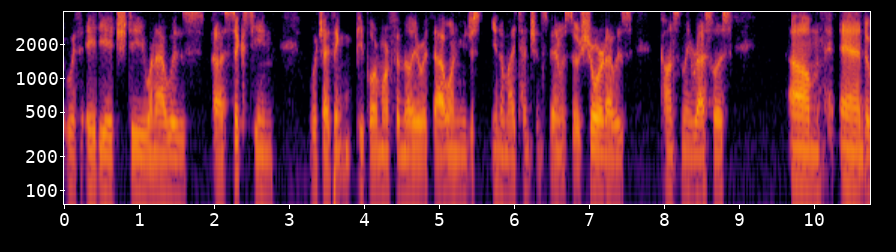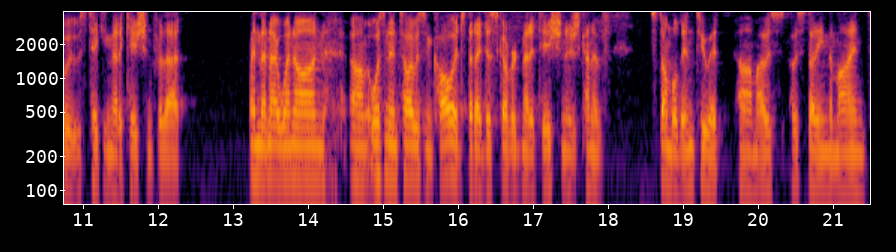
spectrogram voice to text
with ADHD when I was uh, 16, which I think people are more familiar with that one. You just you know my attention span was so short, I was constantly restless, um, and I was taking medication for that. And then I went on. Um, it wasn't until I was in college that I discovered meditation. I just kind of stumbled into it. Um, I was I was studying the mind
